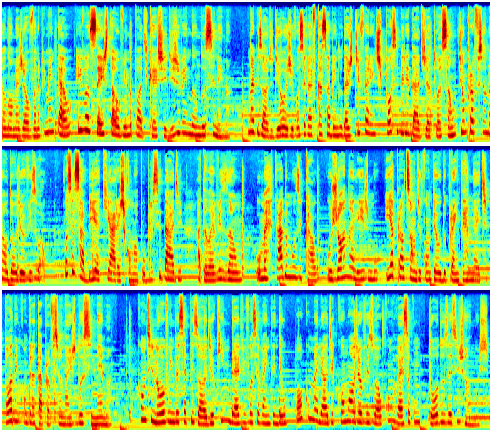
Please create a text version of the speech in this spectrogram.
meu nome é Giovana Pimentel e você está ouvindo o podcast Desvendando o Cinema. No episódio de hoje, você vai ficar sabendo das diferentes possibilidades de atuação de um profissional do audiovisual. Você sabia que áreas como a publicidade, a televisão, o mercado musical, o jornalismo e a produção de conteúdo para a internet podem contratar profissionais do cinema? Continua ouvindo esse episódio que em breve você vai entender um pouco melhor de como o audiovisual conversa com todos esses ramos.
